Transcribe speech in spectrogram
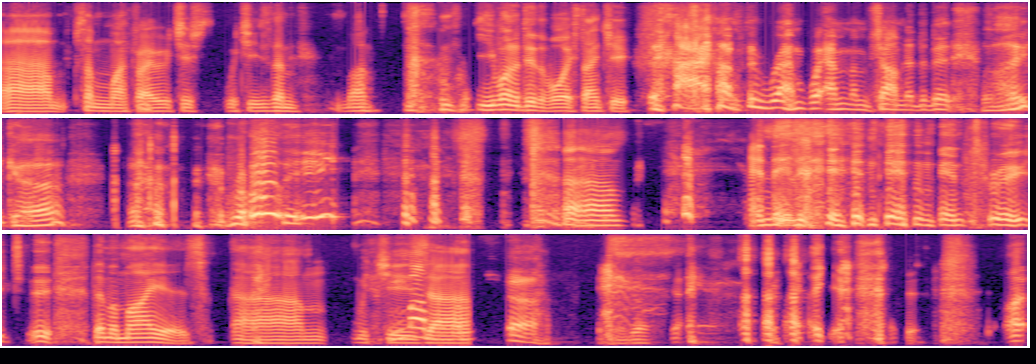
um, some of my favorites, which is which is them. You want to do the voice, don't you? I'm, I'm, I'm, I'm chomping at the bit. Like a Rolly. um, and then and then, then through to the Mamiyas, um, which is uh, Mama. yeah. I,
